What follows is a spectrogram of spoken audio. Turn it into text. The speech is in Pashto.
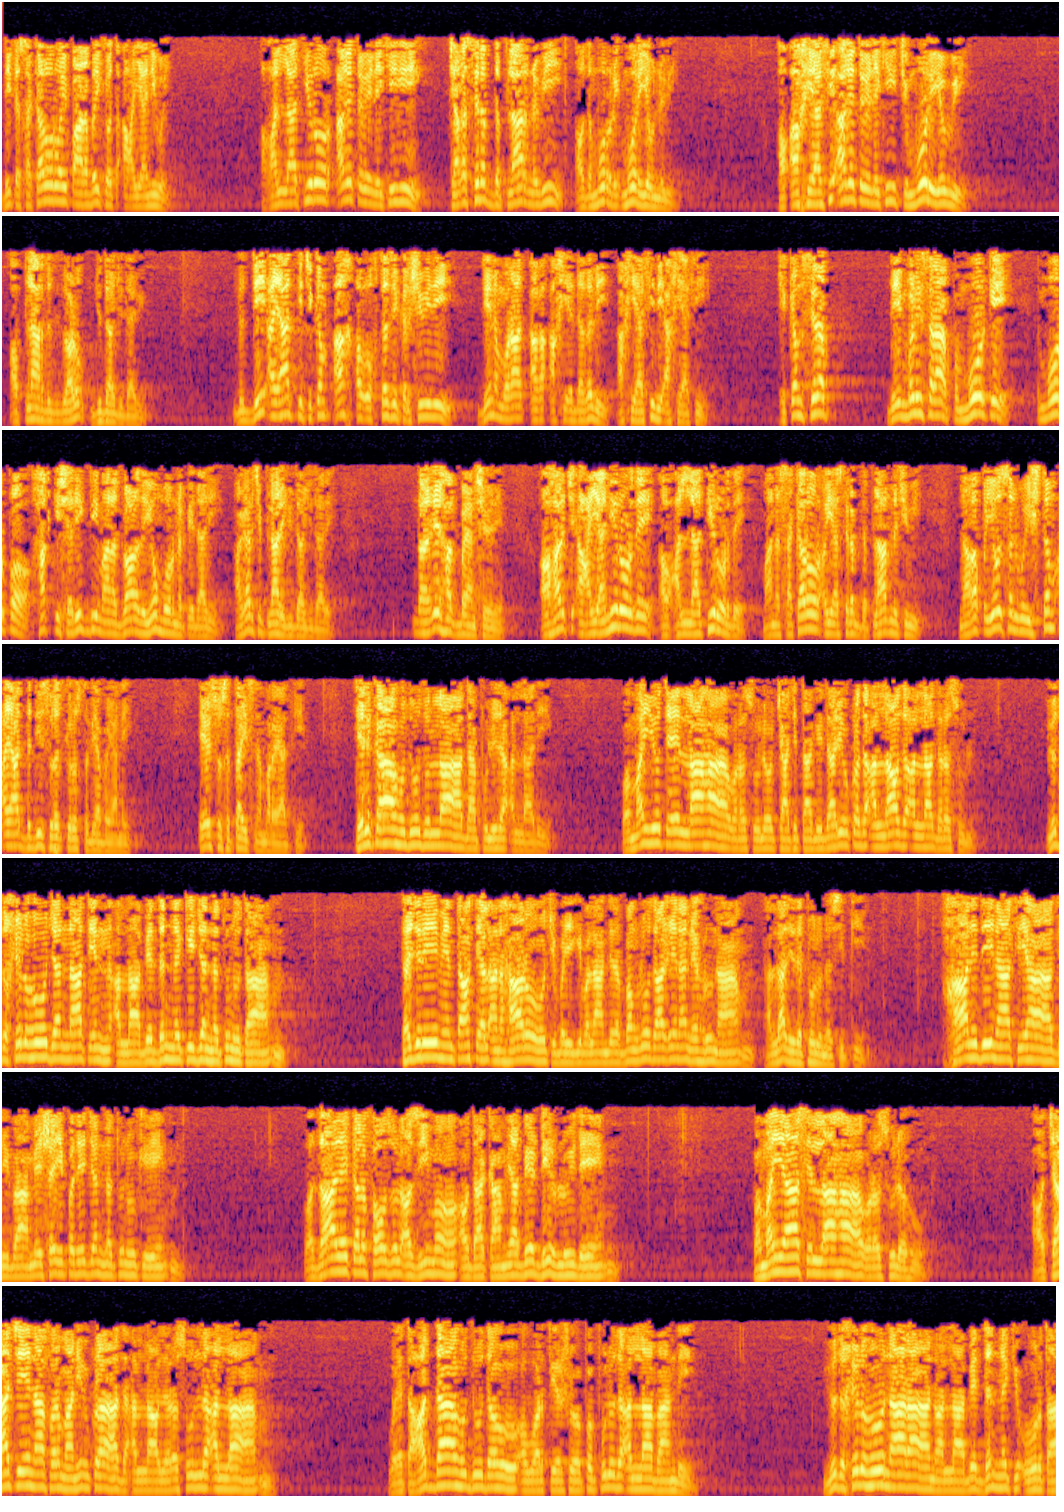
دې ته سکر ور وایي په عربی کې ته اعیانی وایي غلاتی رور هغه ته ویل کیږي چې هغه صرف د پلار نوي او د مور مور یو نوي او اخیافی هغه ته ویل کیږي چې مور یو وي او پلار د دواړو جدا جدا وي د دې آیات کې چې کوم اخ او اخت ذکر شوی دي دینه مراد هغه اخی دغه دي اخیافی دي اخیافی چې کم صرف دې مړی سره په مور کې مور په حق کې شریک دي معنی دواړه د یو مور نه پیدا دي اگر چې پلار جدا جدا دي دا غي حق بیان شوی دی او هر چې اعیانی رور دی او علاتی رور دی معنی سکر اور او یا صرف د پلار نه چوي ناغه په یو سل وشتم آیات د دې صورت کې رسته بیا بیانې 127 نمبر آیات کې تلکا حدود الله دا پولیدا الله دی و من یطع الله ورسوله چا چې تابعداري وکړه د الله او د الله د رسول یدخله جنات الله به دن کی جنتونو تا تجری من تحت الانهار او چې بېګي بلاندې د بنگلو دا غینا نهرونه الله دې د ټولو نصیب کی خالدینا فیها دیبا مشی په جنتونو کې وذالک الفوز العظیم او دا کامیابی ډیر لوی دی ومن یعص الله ورسوله او چا چې نافرمانی وکړه د الله او رسول الله ويتعدى حدوده او ورتیر شو په پلو د الله باندې یدخله نارا نو الله به دنه کی اورتا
